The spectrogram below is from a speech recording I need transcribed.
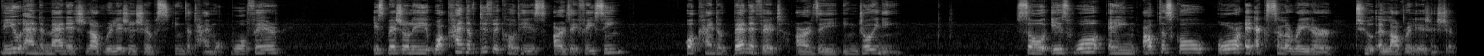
view and manage love relationships in the time of warfare? especially what kind of difficulties are they facing? What kind of benefit are they enjoying? So is war an obstacle or an accelerator to a love relationship?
